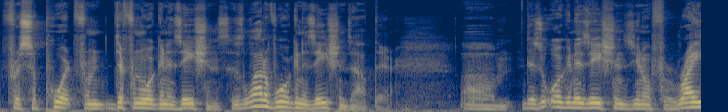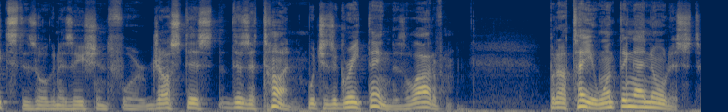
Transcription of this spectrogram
for support from different organizations. There's a lot of organizations out there. Um, there's organizations, you know, for rights. There's organizations for justice. There's a ton, which is a great thing. There's a lot of them. But I'll tell you one thing I noticed.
